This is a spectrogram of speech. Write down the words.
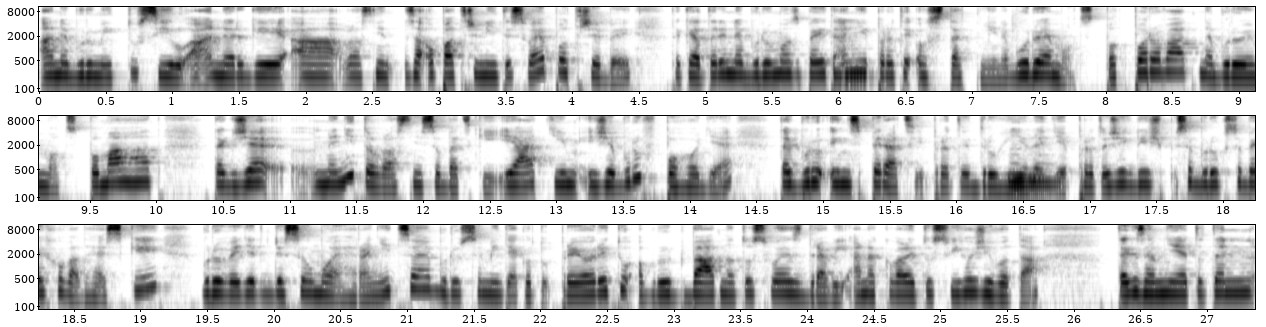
a nebudu mít tu sílu a energii a vlastně zaopatřený ty svoje potřeby, tak já tady nebudu moc být hmm. ani pro ty ostatní. Nebudu je moc podporovat, nebudu jim moc pomáhat, takže e, není to vlastně sobecký. Já tím, i že budu v pohodě, tak budu inspirací pro ty druhý mm-hmm. lidi, protože když se budu k sobě chovat hezky, budu vědět, kde jsou moje hranice, budu se mít jako tu prioritu a budu dbát na to svoje zdraví a na kvalitu svého života, tak za mě je to ten,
